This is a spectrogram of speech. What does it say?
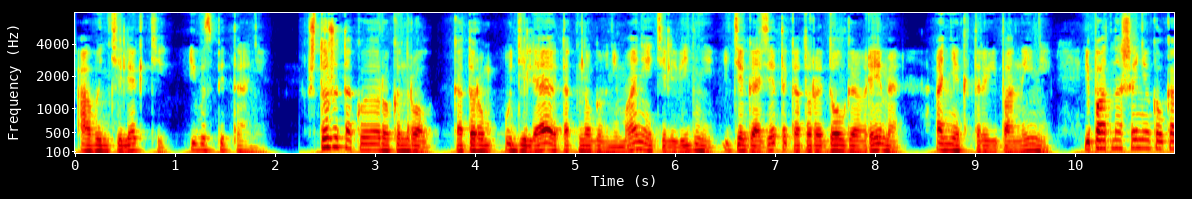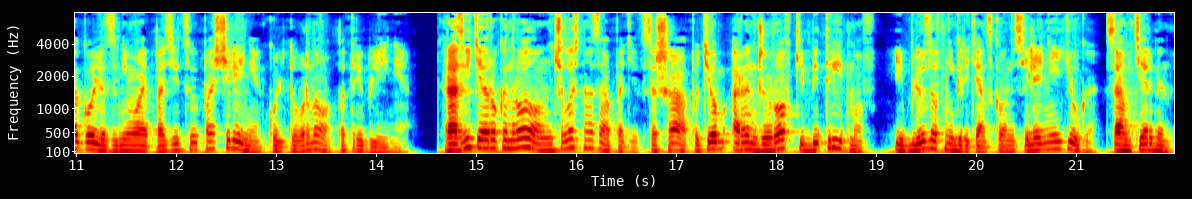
а в интеллекте и воспитании. Что же такое рок-н-ролл, которым уделяют так много внимания телевидение и те газеты, которые долгое время, а некоторые и поныне, и по отношению к алкоголю занимает позицию поощрения культурного потребления. Развитие рок-н-ролла началось на Западе, в США, путем аранжировки бит-ритмов и блюзов негритянского населения Юга. Сам термин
